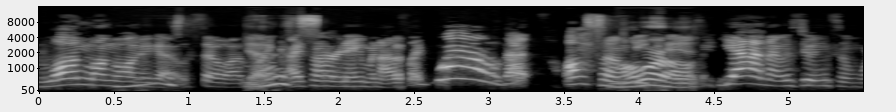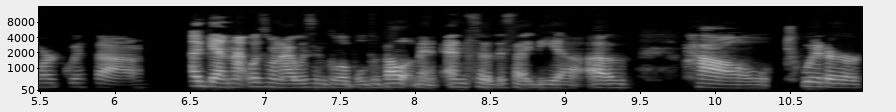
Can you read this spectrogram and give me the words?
long, long, long ago. So I'm yes. like, I saw her name and I was like, wow, that awesome. Because, yeah. And I was doing some work with, uh, again, that was when I was in global development. And so this idea of how Twitter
